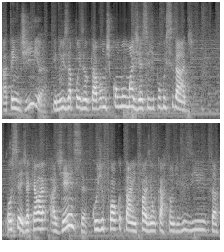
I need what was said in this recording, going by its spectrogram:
atendia e nos apresentávamos como uma agência de publicidade. Ou seja, aquela agência cujo foco está em fazer um cartão de visita,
